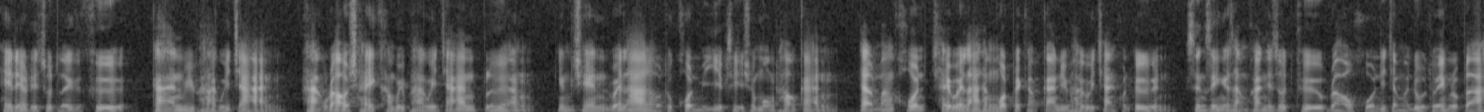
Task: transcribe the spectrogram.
ให้เร็วที่สุดเลยก็คือ การวิพากษ์วิจารณ์ หากเราใช้คำวิพากษ์วิจารณ์เปลือง อย่างเช่น เวลาเราทุกคนมี 24 ชั่วโมงเท่ากัน แต่บางคนใช้เวลาทั้งหมดไปกับการวิพากษ์วิจารณ์คนอื่น ซึ่งสิ่งที่สำคัญที่สุดคือ เราควรที่จะมาดูตัวเองหรือเปล่า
